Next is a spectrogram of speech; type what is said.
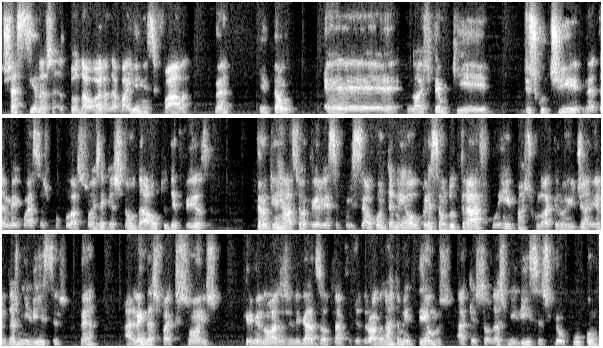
chacinas toda hora, na Bahia nem se fala. Né? Então, é, nós temos que discutir né, também com essas populações a questão da autodefesa, tanto em relação à violência policial, quanto também à opressão do tráfico, e em particular aqui no Rio de Janeiro, das milícias. Né? Além das facções criminosas ligadas ao tráfico de drogas, nós também temos a questão das milícias, que ocupam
